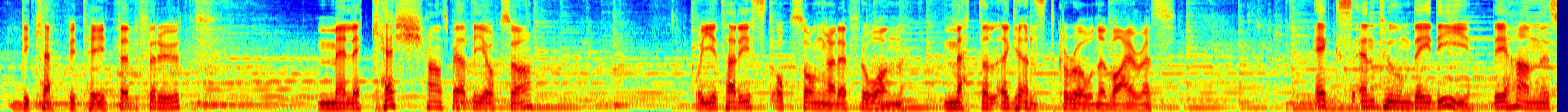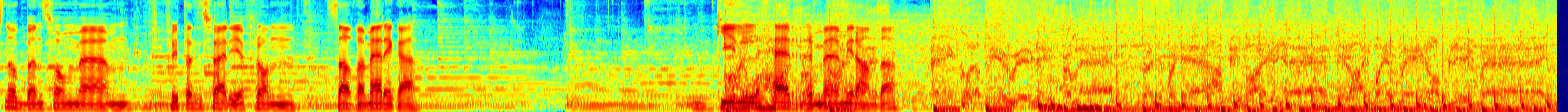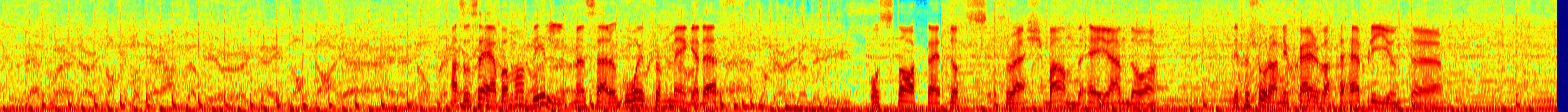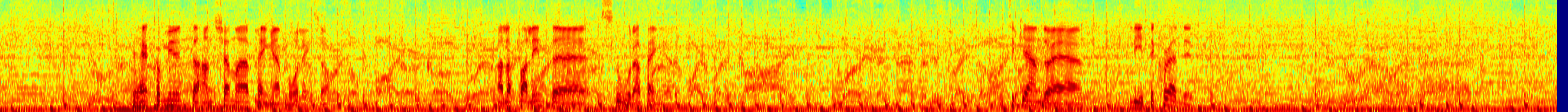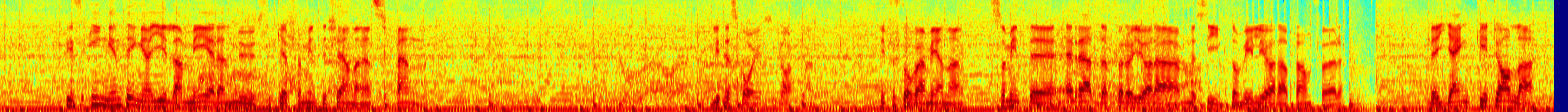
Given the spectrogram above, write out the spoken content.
Decapitated förut. Melekesh har han spelat i också. Och gitarrist och sångare från Metal Against Coronavirus. X Entombed AD, det är han eh, snubben som ehm, um, flyttade till Sverige från South America. Gilherme Miranda. Alltså säga vad man vill, men så här att gå ifrån Megadeth och starta ett döds-thrashband är ju ändå... Det förstår han ju själv att det här blir ju inte... Det här kommer ju inte han tjäna pengar på liksom. I alla fall inte stora pengar. Det tycker jag ändå är lite credit. Det finns ingenting jag gillar mer än musiker som inte tjänar en spänn. Lite skoj såklart, men ni förstår vad jag menar. Som inte är rädda för att göra musik de vill göra framför the Yankee Dollar.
